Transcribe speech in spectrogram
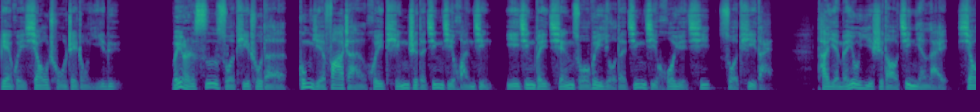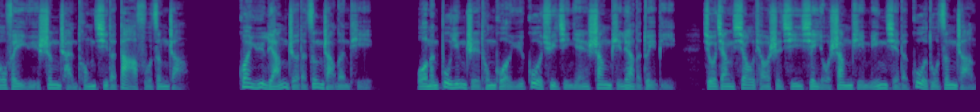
便会消除这种疑虑。维尔斯所提出的工业发展会停滞的经济环境，已经被前所未有的经济活跃期所替代。他也没有意识到近年来消费与生产同期的大幅增长。关于两者的增长问题，我们不应只通过与过去几年商品量的对比，就将萧条时期现有商品明显的过度增长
